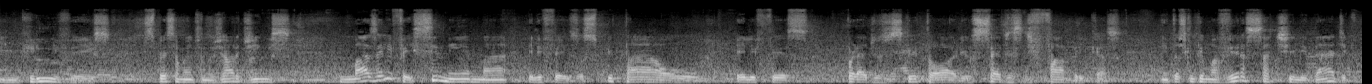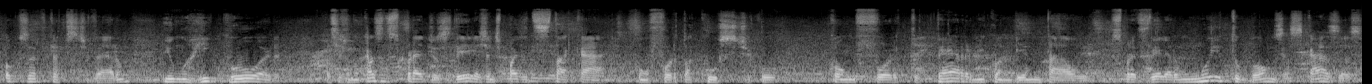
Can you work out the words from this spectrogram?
incríveis, especialmente nos jardins. Mas ele fez cinema, ele fez hospital, ele fez prédios de escritórios, sedes de fábricas. Então acho que ele tem uma versatilidade que poucos arquitetos tiveram e um rigor. Ou seja, no caso dos prédios dele, a gente pode destacar conforto acústico, conforto térmico ambiental. Os prédios dele eram muito bons, as casas,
